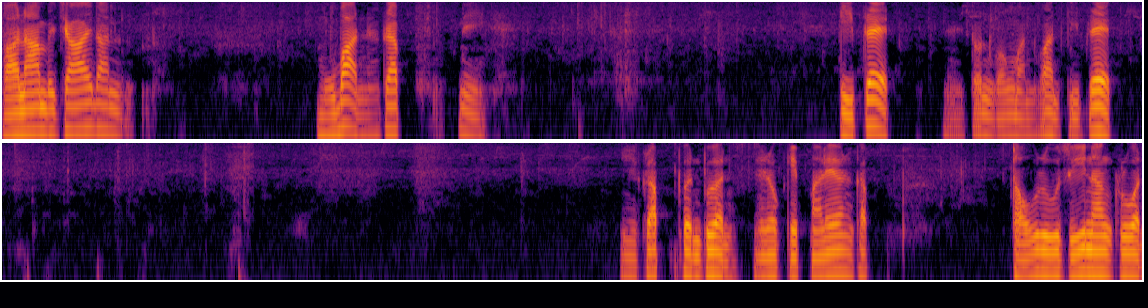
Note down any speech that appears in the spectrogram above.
พาน้ำไปใช้ด้าน หมู่บ้านนะครับ นี่กีบเรศต้นของมันว่านกีบเรศ นี่ครับเพื่อนเพื่อนๆเราเก็บมาแล้วนะครับเถารูสีนางครวน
